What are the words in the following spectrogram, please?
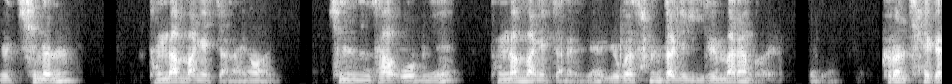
요 진은 동남방에 있잖아요. 진사오미 동남방에 있잖아요. 이게. 요건 삼덕이 이를 말한 거예요. 그런 차이가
